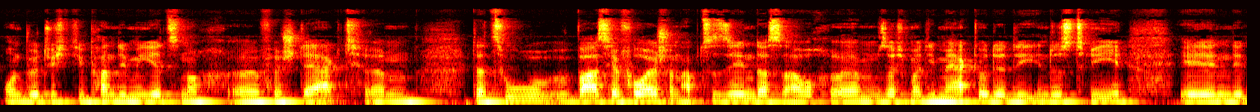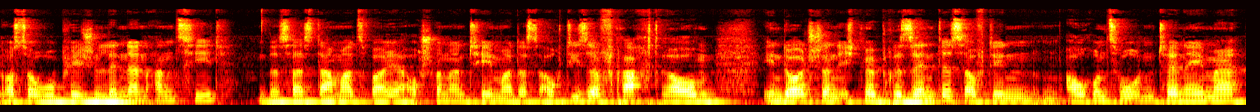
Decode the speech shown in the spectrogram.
und wird durch die Pandemie jetzt noch äh, verstärkt. Ähm, dazu war es ja vorher schon abzusehen, dass auch, ähm, sag ich mal, die Märkte oder die Industrie in den osteuropäischen Ländern anzieht. Das heißt, damals war ja auch schon ein Thema, dass auch dieser Frachtraum in Deutschland nicht mehr präsent ist, auf den auch unsere Unternehmer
